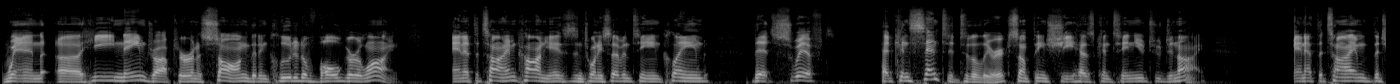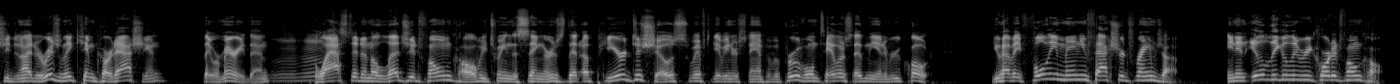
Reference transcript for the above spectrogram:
when uh, he name dropped her in a song that included a vulgar line. And at the time, Kanye, this is in 2017, claimed that Swift had consented to the lyrics, something she has continued to deny. And at the time that she denied it originally, Kim Kardashian they were married then, Mm-hmm. blasted an alleged phone call between the singers that appeared to show Swift giving her stamp of approval. And Taylor said in the interview, quote, You have a fully manufactured frame job in an illegally recorded phone call,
